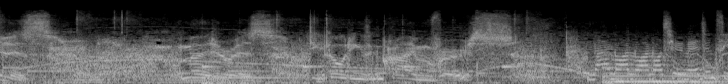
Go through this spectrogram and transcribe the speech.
Killers, murderers, decoding the crime verse. 911, what's your emergency?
